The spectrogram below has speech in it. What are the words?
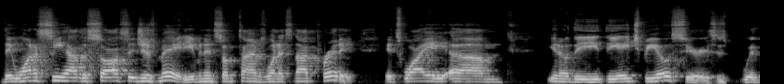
They want to see how the sausage is made, even in sometimes when it's not pretty. It's why um, you know the the HBO series is with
